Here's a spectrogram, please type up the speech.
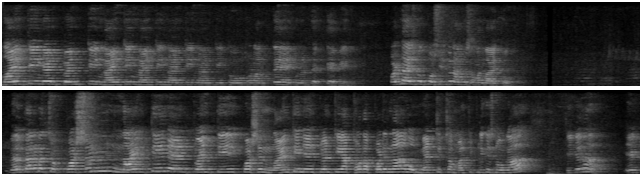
19 एंड 20 19 19 19 19 तो थोड़ा अंते हैं, एक मिनट देखते हैं फिर। पढ़ना इसको कोशिश करना आपको समझ में आए तो। वेल प्यारे बच्चों क्वेश्चन 19 एंड 20 क्वेश्चन 19 एंड 20 आप थोड़ा पढ़ना, वो मैट्रिक्स का मल्टीप्लिकेशन होगा। ठीक है ना? एक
